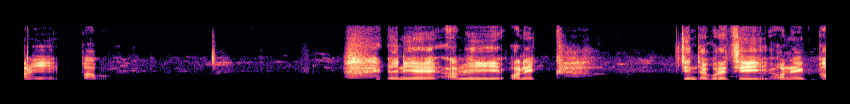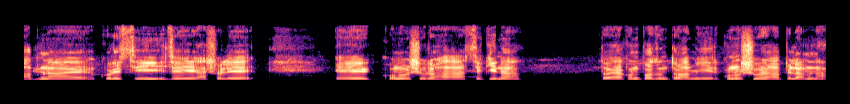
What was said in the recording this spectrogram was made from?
আমি পাবো? এ নিয়ে আমি অনেক চিন্তা করেছি, অনেক ভাবনা করেছি যে আসলে এর কোনো সুরাহা আছে কি না। তো এখন পর্যন্ত আমি এর কোনো সুরাহা পেলাম না।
